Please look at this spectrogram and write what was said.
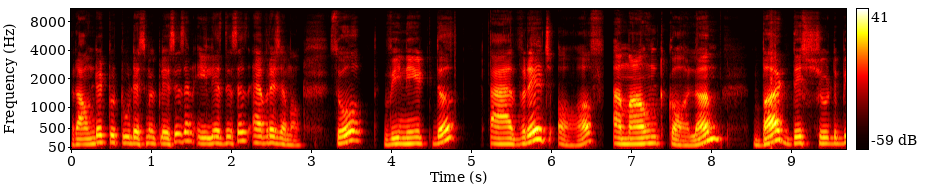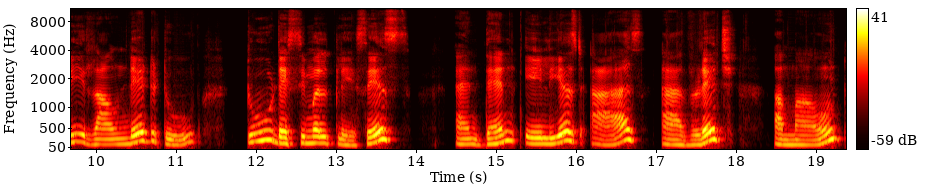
rounded to two decimal places and alias this is average amount. So we need the average of amount column but this should be rounded to two decimal places and then aliased as average amount.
